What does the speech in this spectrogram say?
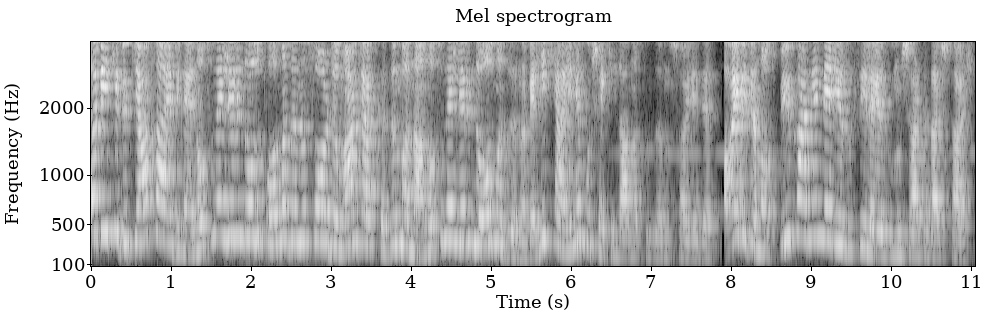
Tabii ki dükkan sahibine notun ellerinde olup olmadığını sordum ancak kadın bana notun ellerinde olmadığını ve hikayenin bu şekilde anlatıldığını söyledi. Ayrıca not büyük annenin el yazısıyla yazılmış arkadaşlar.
